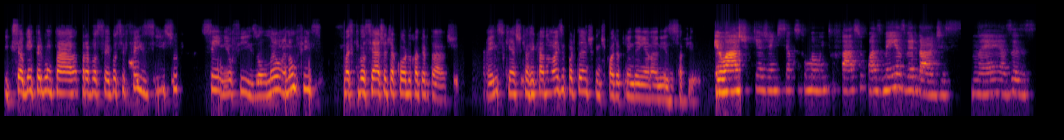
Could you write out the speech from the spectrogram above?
e que se alguém perguntar para você, você fez isso? Sim, eu fiz, ou não, eu não fiz, mas que você acha de acordo com a verdade. É isso que acho que é o recado mais importante que a gente pode aprender em Ananias e Safira. Eu acho que a gente se acostuma muito fácil com as meias verdades, né? Às vezes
